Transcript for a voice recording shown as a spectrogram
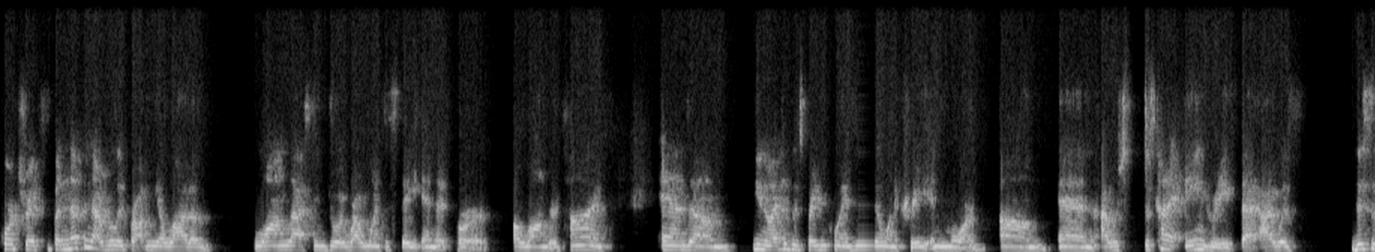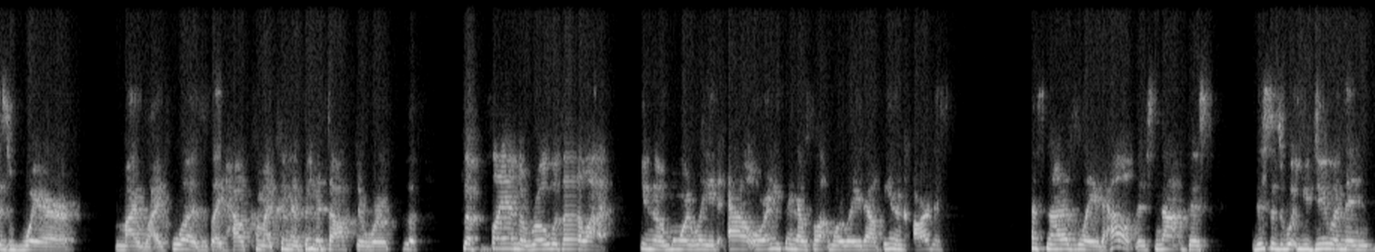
portraits, but nothing that really brought me a lot of long lasting joy where I wanted to stay in it for a longer time. And, um, you know, I hit this breaking point. I didn't want to create anymore. Um, and I was just kind of angry that I was, this is where my life was. It's like, how come I couldn't have been a doctor where the, the plan, the road was a lot, you know, more laid out or anything that was a lot more laid out. Being an artist that's not as laid out. There's not this, this is what you do and then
